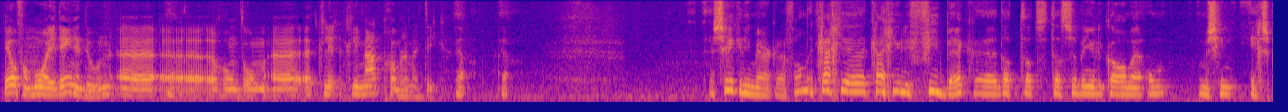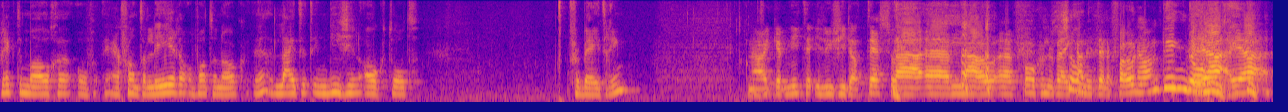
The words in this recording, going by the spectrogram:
heel veel mooie dingen doen rondom kli- klimaatproblematiek. Schrikken die merken daarvan? Krijg je, krijgen jullie feedback eh, dat, dat, dat ze bij jullie komen om misschien in gesprek te mogen of ervan te leren of wat dan ook? Hè? Leidt het in die zin ook tot verbetering? Nou, ik heb niet de illusie dat Tesla eh, nou eh, volgende week Zo. aan de telefoon hangt. Ding dong. Ja, ja,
